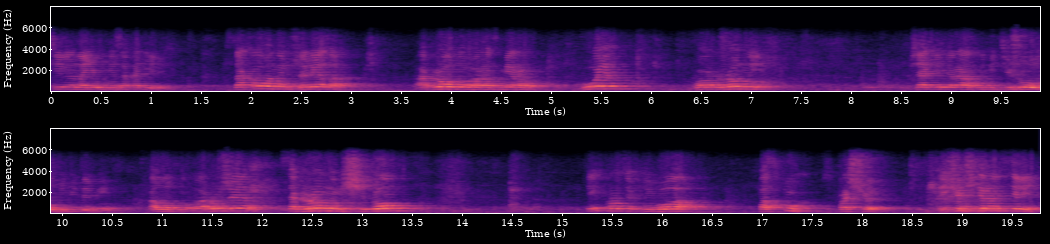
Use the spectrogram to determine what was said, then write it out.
сильно на юг не заходили. Закованный в железо огромного размера воин, вооруженный всякими разными тяжелыми видами холодного оружия, с огромным щитом, и против него пастух с прощой, да еще 14 лет.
